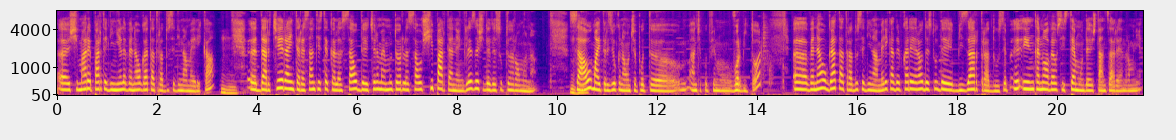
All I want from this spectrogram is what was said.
uh, și mare parte din ele veneau gata traduse din America. Mhm. Uh, Dar ce era interesant este că lăsau, de cele mai multe ori lăsau și partea în engleză și de desubt în română. Sau, mai târziu, când au început, uh, a început filmul Vorbitor, uh, veneau gata traduse din America, de care erau destul de bizar traduse. Uh, Încă nu aveau sistemul de ștanțare în România.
